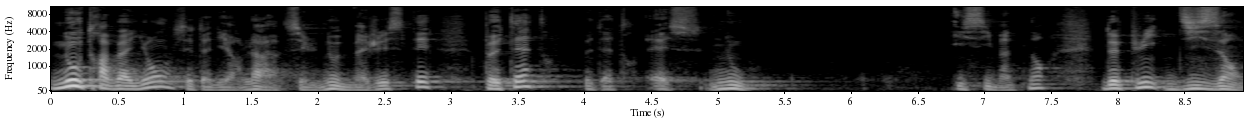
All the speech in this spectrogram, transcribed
nous travaillons, c'est-à-dire là, c'est le nous de majesté, peut-être, peut-être est-ce nous, ici maintenant, depuis dix ans,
